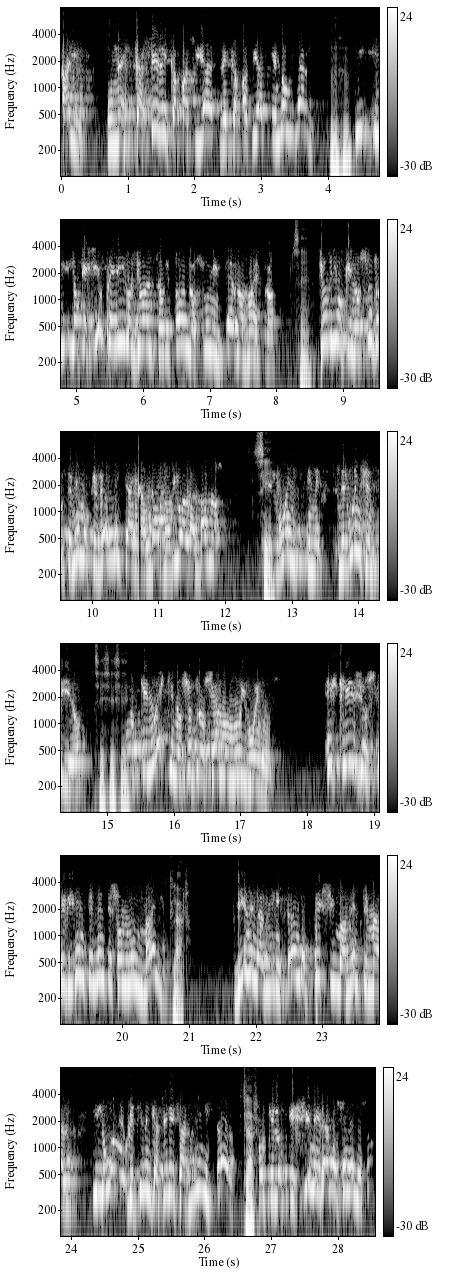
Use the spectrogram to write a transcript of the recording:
hay una escasez de capacidad de capacidad fenomenal. Y, lo que siempre digo yo, sobre todo en los internos nuestros, yo digo que nosotros tenemos que realmente agrandarnos, digo agrandarnos en, el buen, en, el, buen sentido, porque no es que nosotros seamos muy buenos, es que ellos evidentemente son muy malos. Claro. Vienen administrando pésimamente mal y lo único que tienen que hacer es administrar, porque lo que generamos somos nosotros.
